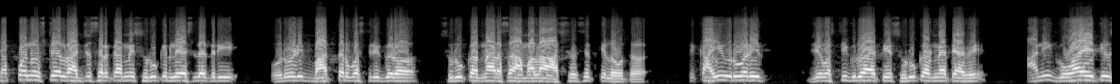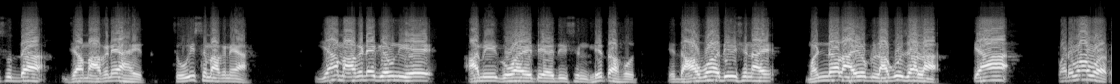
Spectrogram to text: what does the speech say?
छप्पन हॉस्टेल राज्य सरकारने सुरू केले असले तरी उर्वरित बहात्तर वसतिगृह सुरू करणार असं आम्हाला आश्वासित केलं होतं. ते काही उर्वरित जे वसतिगृह आहे ते सुरू करण्यात यावे. आणि गोवा येथील सुद्धा ज्या मागण्या आहेत चोवीस मागण्या या मागण्या घेऊन हे आम्ही गोवा येथे अधिवेशन घेत आहोत. हे दहावं अधिवेशन आहे. मंडल आयोग लागू झाला. त्या पर्वावर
